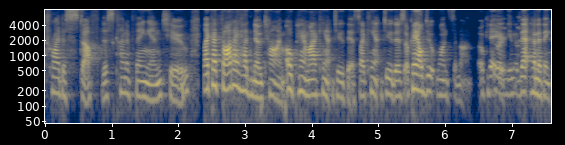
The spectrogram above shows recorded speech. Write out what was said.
try to stuff this kind of thing into. Like I thought I had no time. Oh, Pam, I can't do this. I can't do this. Okay, I'll do it once a month. Okay, right. you know that kind of thing.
